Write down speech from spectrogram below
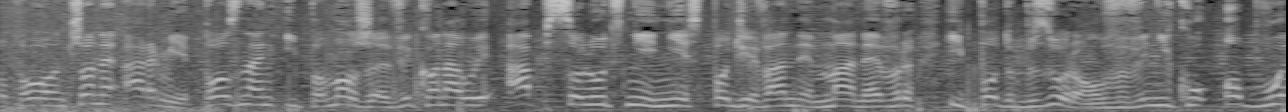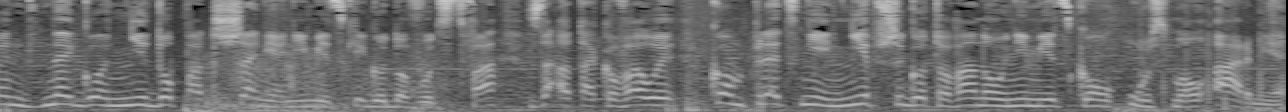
Bo połączone armie Poznań i Pomorze wykonały absolutnie niespodziewany manewr i pod Bzurą w wyniku obłędnego niedopatrzenia niemieckiego dowództwa zaatakowały kompletnie nieprzygotowaną niemiecką ósmą armię.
